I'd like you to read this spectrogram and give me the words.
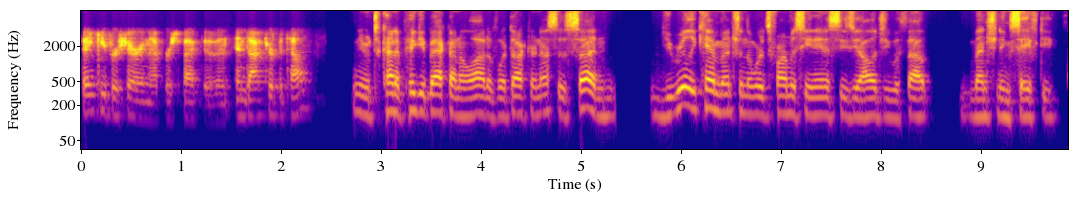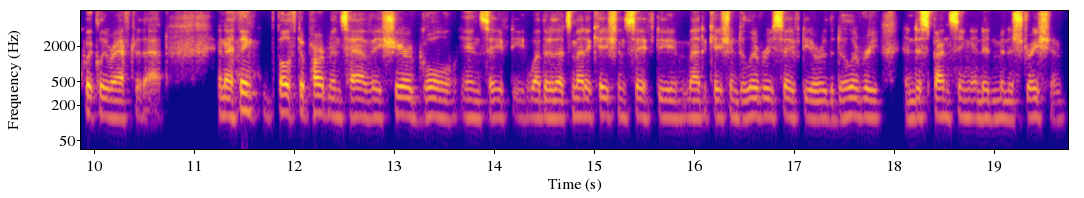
Thank you for sharing that perspective. And, and Dr. Patel? You know, to kind of piggyback on a lot of what Dr. Ness has said, you really can't mention the words pharmacy and anesthesiology without mentioning safety quickly after that. And I think both departments have a shared goal in safety, whether that's medication safety, medication delivery safety, or the delivery and dispensing and administration,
